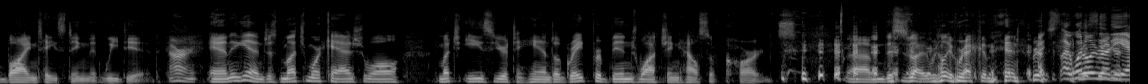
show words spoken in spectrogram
blind tasting that we did. All right. And again, just much more casual, much easier to handle. Great for binge watching House of Cards. um, this is what I really recommend. I, just, I want really to see the I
